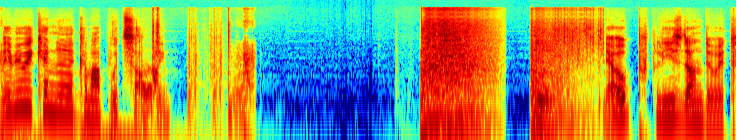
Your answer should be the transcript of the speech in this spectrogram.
Maybe we can uh, come up with something. Nope, please don't do it.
